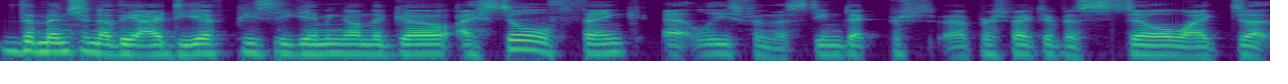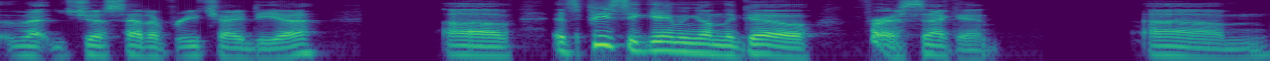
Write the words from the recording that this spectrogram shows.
the mention of the idea of PC gaming on the go, I still think, at least from the Steam Deck pers- uh, perspective, is still like ju- that just out of reach idea. Uh, it's PC gaming on the go for a second. Um,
